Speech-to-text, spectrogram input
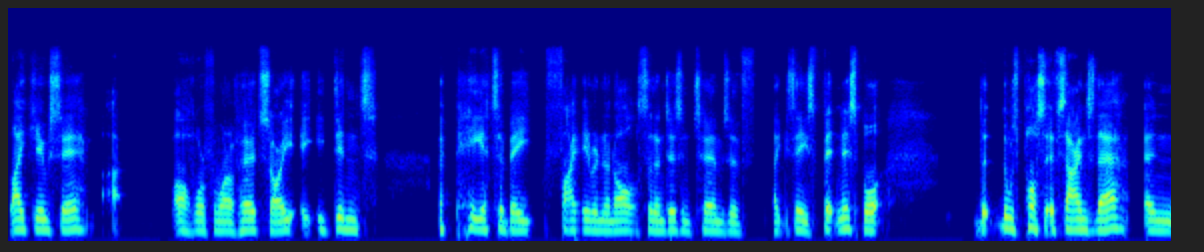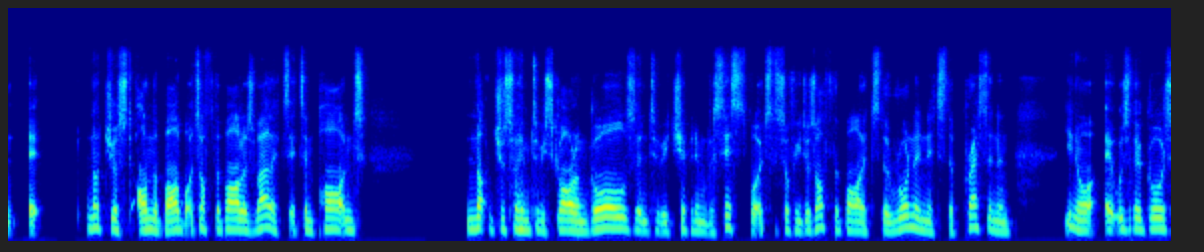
like you say, or from what I've heard, sorry, he didn't appear to be firing on all cylinders in terms of, like you say, his fitness, but the, there was positive signs there, and it not just on the ball, but it's off the ball as well. It's it's important not just for him to be scoring goals and to be chipping in with assists, but it's the stuff he does off the ball. It's the running, it's the pressing, and you know, it was a good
